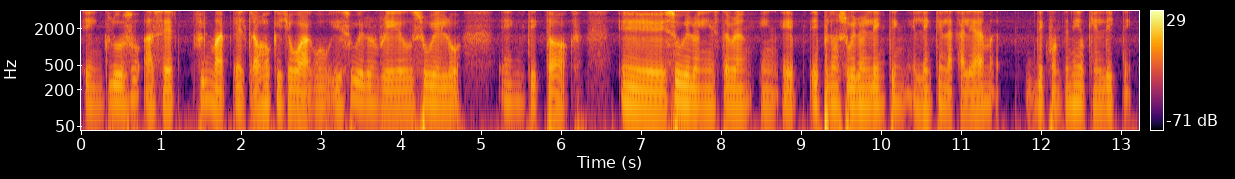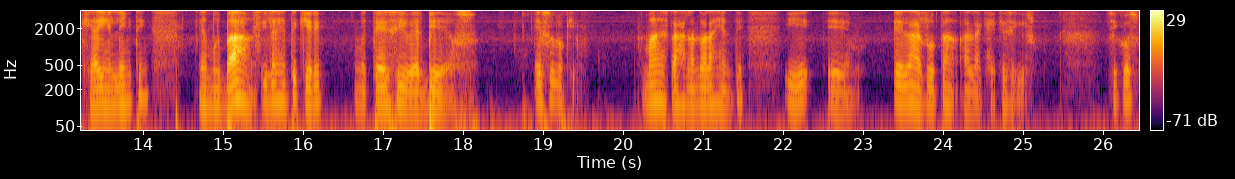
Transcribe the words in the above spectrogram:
e incluso hacer, filmar el trabajo que yo hago y subirlo en Reels, subirlo en TikTok, eh, subirlo en Instagram, en, eh, eh, perdón, subirlo en LinkedIn. En LinkedIn la calidad de, contenido que, en LinkedIn, que hay en LinkedIn es muy baja y la gente quiere meterse y ver videos. Eso es lo que más está jalando a la gente y es la ruta a la que hay que seguir. Chicos,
